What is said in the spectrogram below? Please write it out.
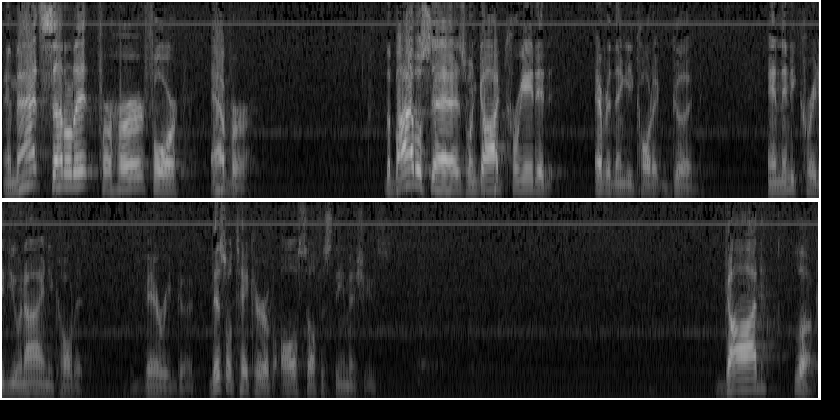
And that settled it for her forever. The Bible says when God created everything, he called it good. And then he created you and I and he called it very good. This will take care of all self esteem issues. God, look,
